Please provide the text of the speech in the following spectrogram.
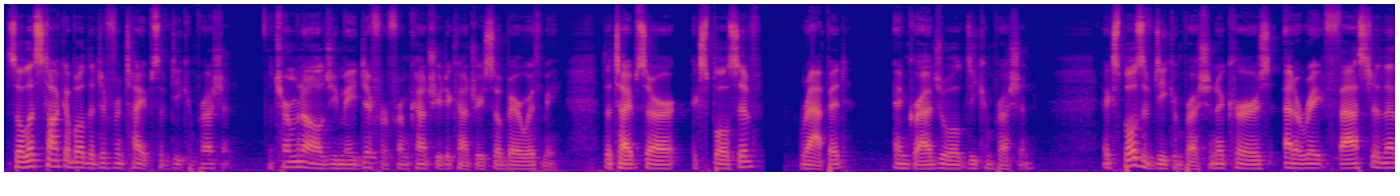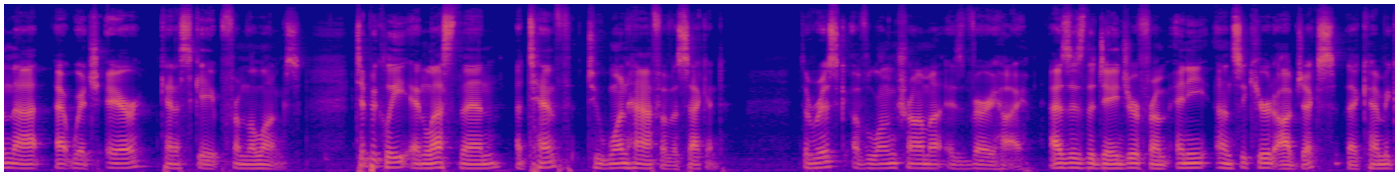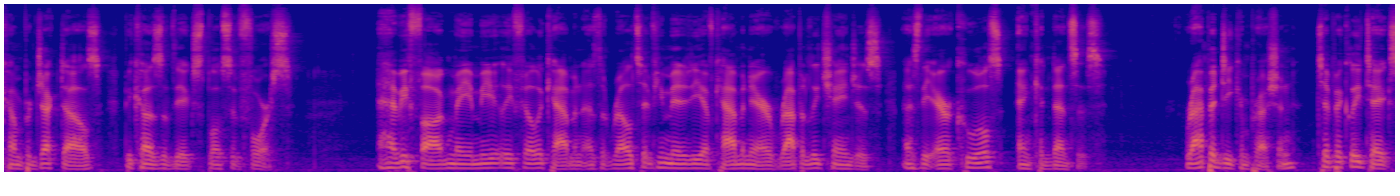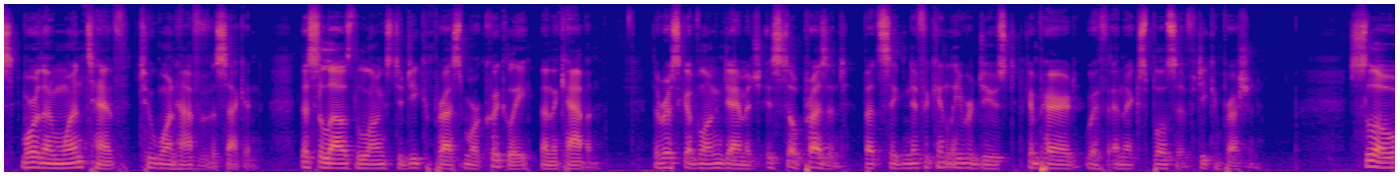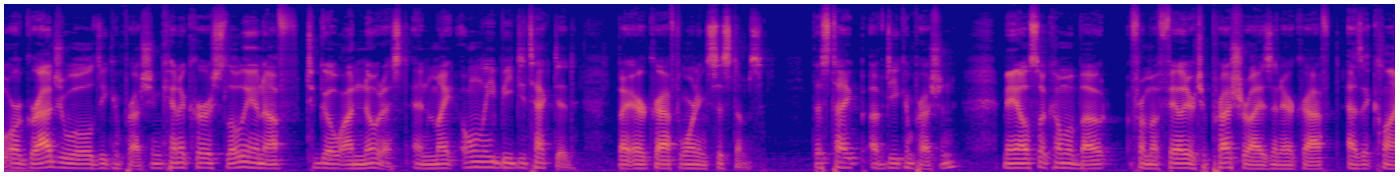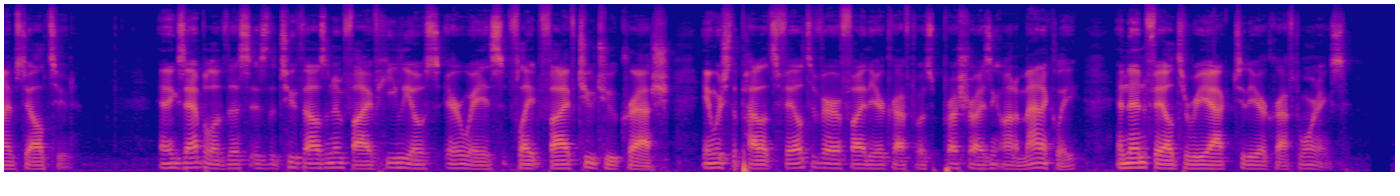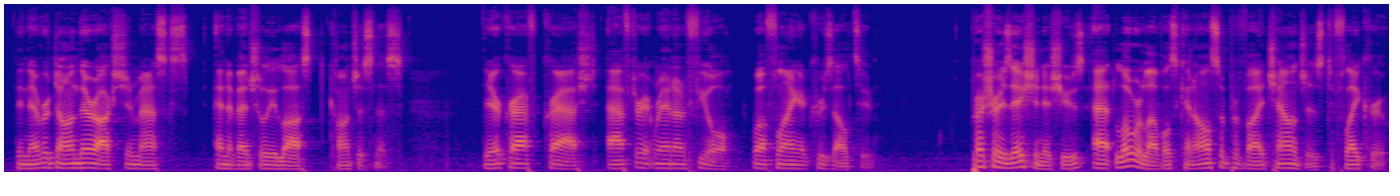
So let's talk about the different types of decompression. The terminology may differ from country to country, so bear with me. The types are explosive, rapid, and gradual decompression. Explosive decompression occurs at a rate faster than that at which air can escape from the lungs, typically in less than a tenth to one half of a second. The risk of lung trauma is very high, as is the danger from any unsecured objects that can become projectiles because of the explosive force. A heavy fog may immediately fill the cabin as the relative humidity of cabin air rapidly changes as the air cools and condenses. Rapid decompression typically takes more than one tenth to one half of a second. This allows the lungs to decompress more quickly than the cabin. The risk of lung damage is still present, but significantly reduced compared with an explosive decompression. Slow or gradual decompression can occur slowly enough to go unnoticed and might only be detected by aircraft warning systems. This type of decompression may also come about from a failure to pressurize an aircraft as it climbs to altitude. An example of this is the 2005 Helios Airways Flight 522 crash, in which the pilots failed to verify the aircraft was pressurizing automatically and then failed to react to the aircraft warnings. They never donned their oxygen masks and eventually lost consciousness. The aircraft crashed after it ran out of fuel while flying at cruise altitude. Pressurization issues at lower levels can also provide challenges to flight crew.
